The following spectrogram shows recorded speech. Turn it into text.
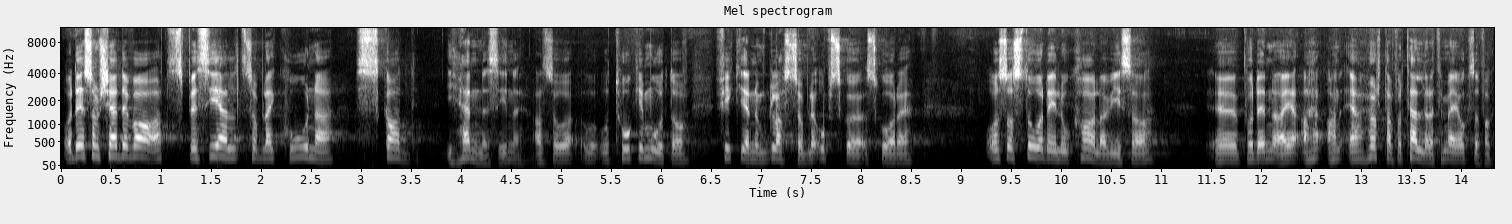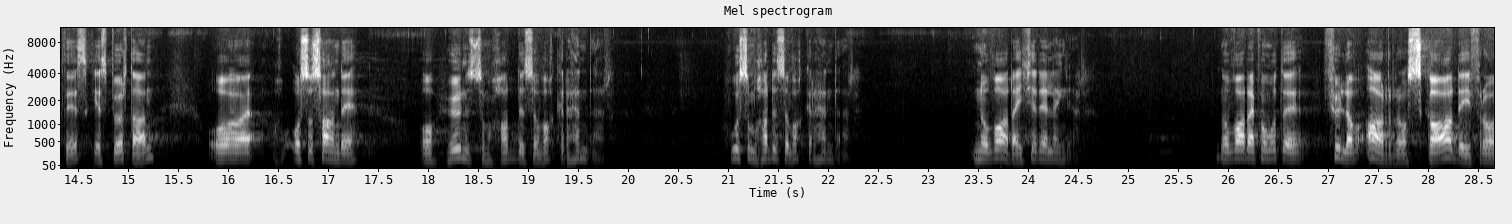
Og det som skjedde var at Spesielt så ble kona skadd i hendene sine. Altså Hun tok imot og fikk gjennom glass og ble oppskåret. Og så står det i lokalavisa eh, på denne jeg, han, jeg, har hørt han fortelle det til meg også, faktisk. Jeg spurte han, og, og så sa han det. Og hun som hadde så vakre hender. Hun som hadde så vakre hender. Nå var de ikke det lenger. Nå var de på en måte full av arr og skade fra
